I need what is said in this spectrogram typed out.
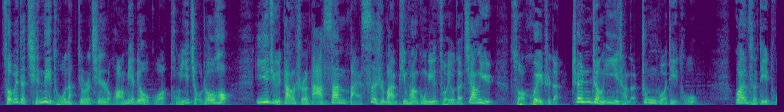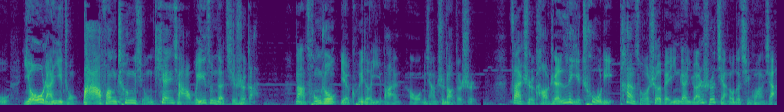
所谓的秦地图呢，就是秦始皇灭六国、统一九州后，依据当时达三百四十万平方公里左右的疆域所绘制的真正意义上的中国地图。观此地图，油然一种八方称雄、天下为尊的即视感。那从中也窥得一斑啊。我们想知道的是，在只靠人力、畜力、探索设备应该原始简陋的情况下，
